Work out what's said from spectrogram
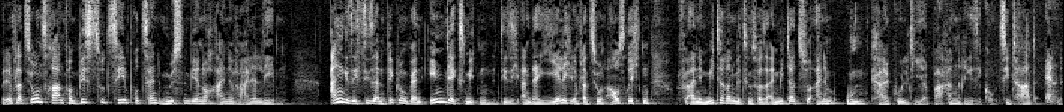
mit Inflationsraten von bis zu 10 Prozent müssen wir noch eine Weile leben. Angesichts dieser Entwicklung werden Indexmieten, die sich an der jährlichen Inflation ausrichten, für eine Mieterin bzw. einen Mieter zu einem unkalkulierbaren Risiko. Zitat Ende.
